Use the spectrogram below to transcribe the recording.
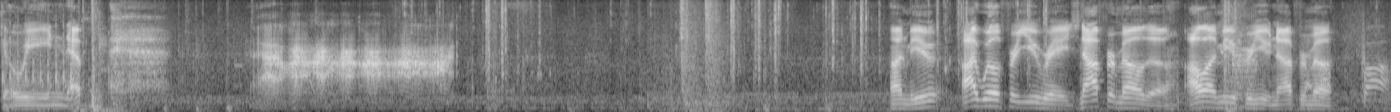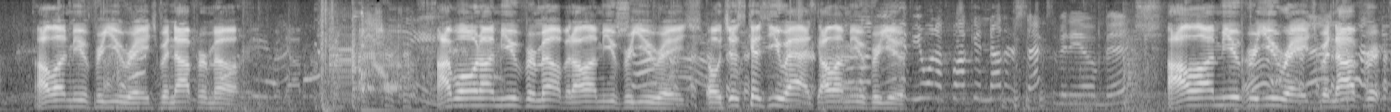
Going up. Unmute? I will for you, Rage. Not for Mel, though. I'll unmute for you, not for Mel. I'll unmute for you, Rage, but not for Mel. I won't unmute for Mel, but I'll unmute for you, Rage. Oh, just because you ask, I'll unmute for you. If you want to fuck another sex video, bitch. I'll unmute for you, Rage, but not for...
